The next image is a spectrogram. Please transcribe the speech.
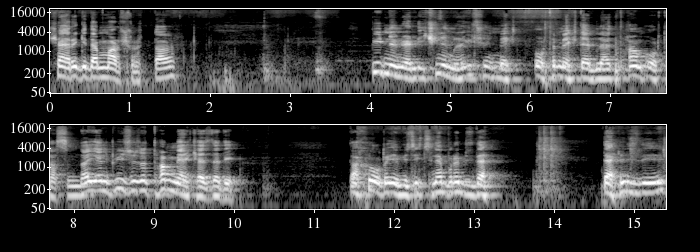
şəhərə gedən marşrutlar. Bir nömrəli, iki nömrəli, üç nömrəli orta məktəblər tam ortasında, yəni bir sözlə tam mərkəzdədir. Daxil oldu evimizin içinə, bura bizdə dəhlizdir.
